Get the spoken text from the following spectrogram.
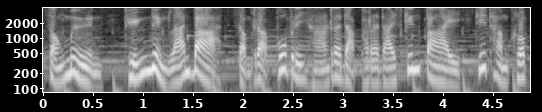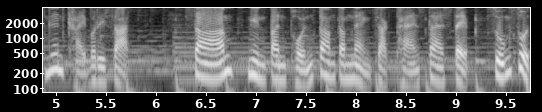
320,000 ถึง 1 ล้านบาทสำหรับผู้บริหารระดับ Paradise ขึ้นไป ที่ทำครบเงื่อนไขบริษัท 3. เงินปันผลตามตำแหน่งจากแผน Star Step สูงสุด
